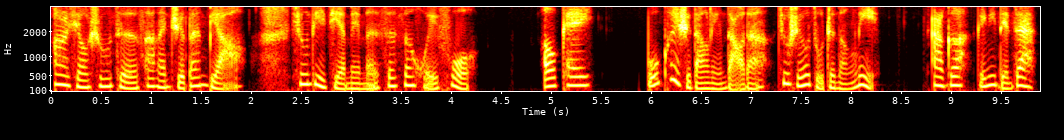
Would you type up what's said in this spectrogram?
二小叔子发完值班表，兄弟姐妹们纷纷回复：“OK，不愧是当领导的，就是有组织能力。”二哥给你点赞。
